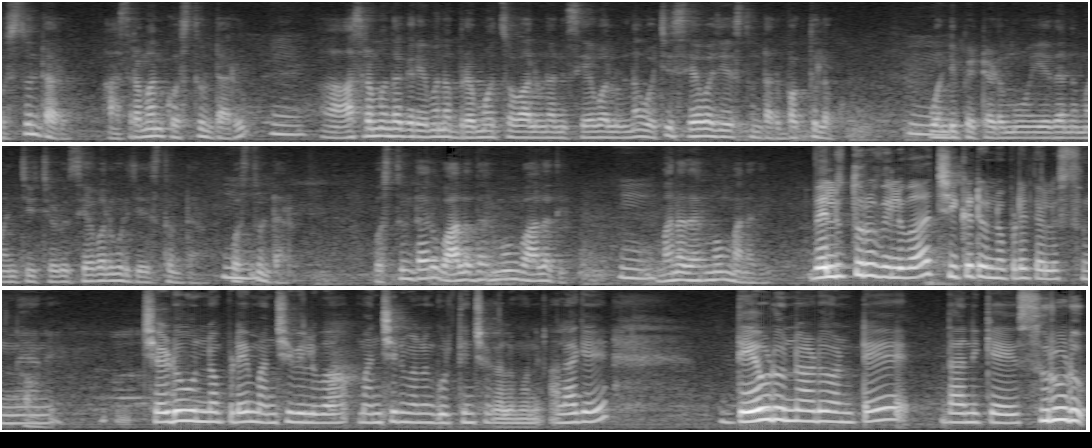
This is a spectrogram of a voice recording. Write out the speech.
వస్తుంటారు. ఆశ్రమానికి వస్తుంటారు. ఆశ్రమం దగ్గర ఏమైనా బ్రహ్మోత్సవాలు ఉన్న సేవలు ఉన్నా వచ్చి సేవ చేస్తుంటారు భక్తులకు. వండి పెట్టడము ఏదైనా మంచి చెడు సేవలు కూడా చేస్తుంటారు. వస్తుంటారు. వస్తుంటారు. వాళ్ళ ధర్మం వాళ్ళది. మన ధర్మం మనది. వెలుతురు విలువ చీకటి ఉన్నప్పుడే తెలుస్తుంది అని. చెడు ఉన్నప్పుడే మంచి విలువ మంచిని మనం గుర్తించగలమని అలాగే దేవుడు ఉన్నాడు అంటే దానికి సురుడు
